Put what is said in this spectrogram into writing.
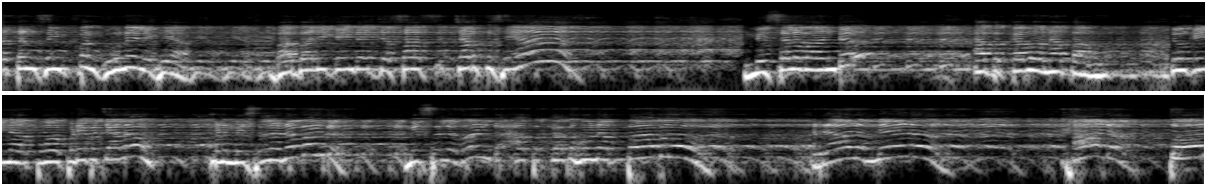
ਰਤਨ ਸਿੰਘ ਭੰਗੂ ਨੇ ਲਿਖਿਆ। ਬਾਬਾ ਜੀ ਕਹਿੰਦੇ, ਜੱਸਾ ਚੜਤ ਸਿਆ? ਮਿਸਲ ਵੰਡ? ਅਬ ਕਬੋ ਨਾ ਪਾਵੋ। ਤੂੰ ਕਹਿੰਦਾ, ਆਪੋ ਆਪਣੀ ਬਚਾ ਲਓ। ਹੁਣ ਮਿਸਲ ਨਾ ਵੰਡ। ਮਿਸਲ ਵੰਡ, ਅਬ ਕਬੋ ਨਾ ਪਾਵੋ। ਰਲ ਮਿਲ ਖੜ ਤੁਰ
